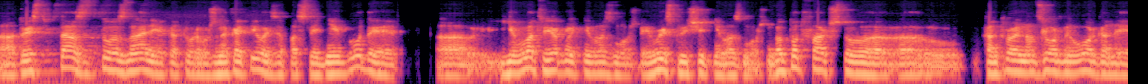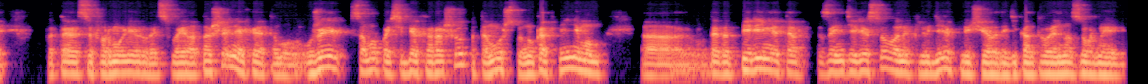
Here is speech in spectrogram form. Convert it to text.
А, то есть то знание, которое уже накопилось за последние годы, его отвергнуть невозможно, его исключить невозможно. Но тот факт, что контрольно-надзорные органы пытаются формулировать свое отношение к этому, уже само по себе хорошо, потому что, ну, как минимум, э, вот этот периметр заинтересованных людей, включая вот эти контрольно-надзорные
